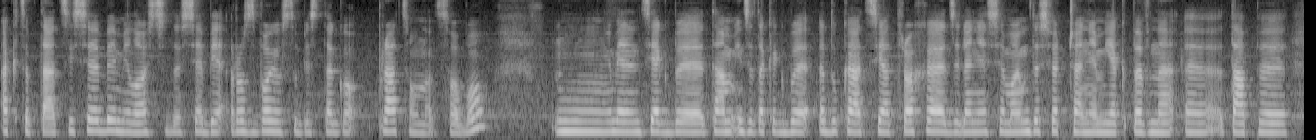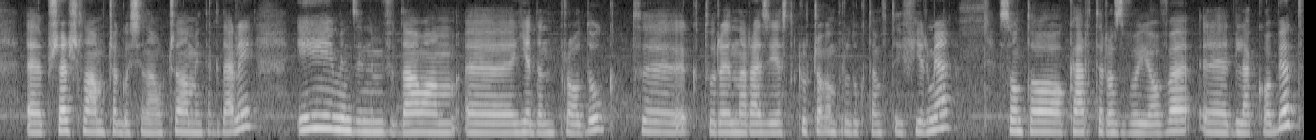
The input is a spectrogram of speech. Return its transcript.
akceptacji siebie, miłości do siebie, rozwoju osobistego, pracą nad sobą. Mm, Więc jakby tam idzie tak jakby edukacja, trochę dzielenie się moim doświadczeniem, jak pewne e, etapy e, przeszłam, czego się nauczyłam i tak dalej. I między innymi wydałam e, jeden produkt, który na razie jest kluczowym produktem w tej firmie. Są to karty rozwojowe dla kobiet,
